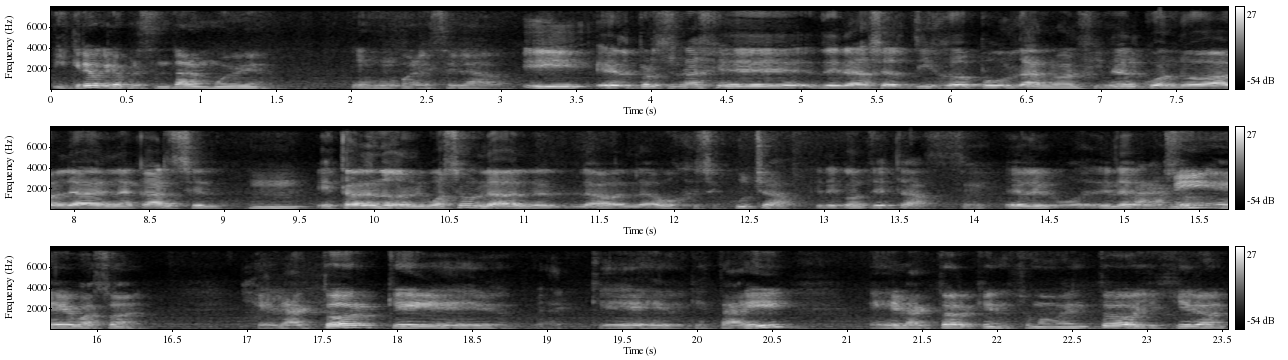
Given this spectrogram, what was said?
Y creo que lo presentaron muy bien por ese lado. Y el personaje de- del acertijo de Paul Dano, al final cuando habla en la cárcel, está hablando con el guasón, la, la, la- la voz que se escucha, que le contesta, Sí. él, el gu- él el Para guasón. mí es el Guasón. El actor que, que es el que está ahí es el actor que en su momento eligieron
